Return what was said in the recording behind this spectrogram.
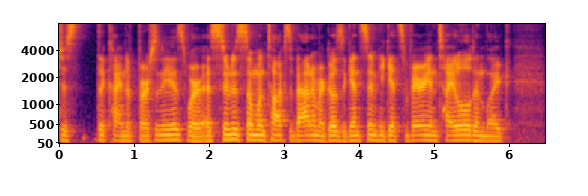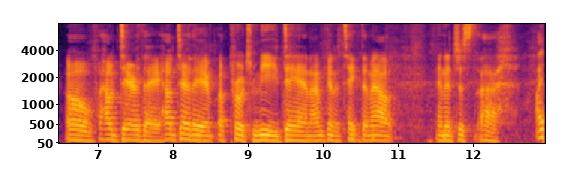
just the kind of person he is. Where as soon as someone talks about him or goes against him, he gets very entitled and like, oh, how dare they? How dare they approach me, Dan? I'm gonna take them out. And it just, ah, I,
